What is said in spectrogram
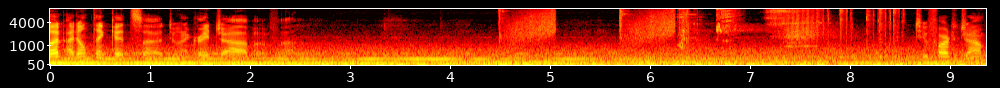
What? I don't think it's uh, doing a great job of. Uh... Too far to jump.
